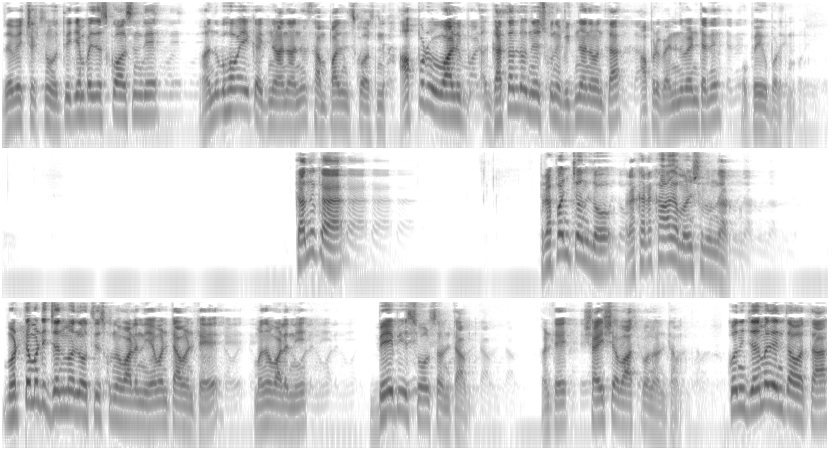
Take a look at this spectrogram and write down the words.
ద్రవ్యశక్తిని ఉత్తేజింపజేసుకోవాల్సిందే అనుభవైక జ్ఞానాన్ని సంపాదించుకోవాల్సిందే. అప్పుడు వాళ్ళు గతంలో నేర్చుకునే విజ్ఞానం అంతా అప్పుడు వెంట వెంటనే ఉపయోగపడుతుంది. కనుక ప్రపంచంలో రకరకాల మనుషులున్నారు. మొట్టమొదటి జన్మలో తీసుకున్న వాళ్ళని ఏమంటామంటే మనం వాళ్ళని బేబీ సోల్స్ అంటాం. అంటే శైశవాత్మలు అంటాం. కొన్ని జన్మలైన తర్వాత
